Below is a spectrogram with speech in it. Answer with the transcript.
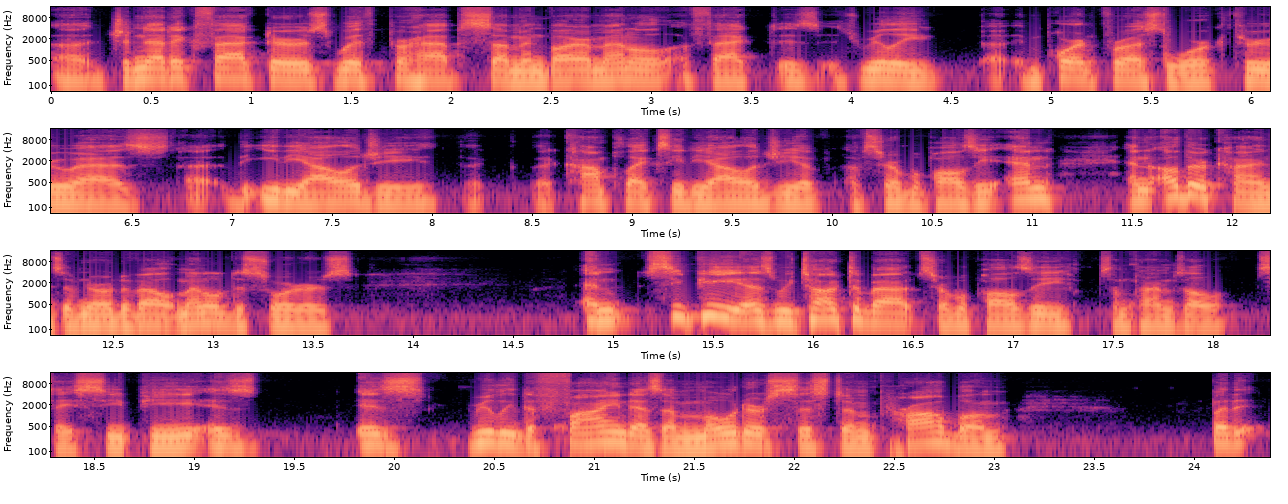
uh, genetic factors with perhaps some environmental effect is, is really uh, important for us to work through as uh, the etiology, the, the complex etiology of, of cerebral palsy and, and other kinds of neurodevelopmental disorders and CP, as we talked about cerebral palsy, sometimes I'll say CP is is really defined as a motor system problem. But it,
